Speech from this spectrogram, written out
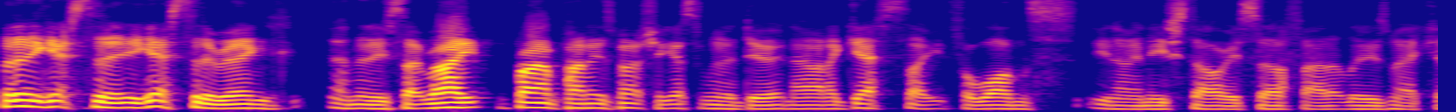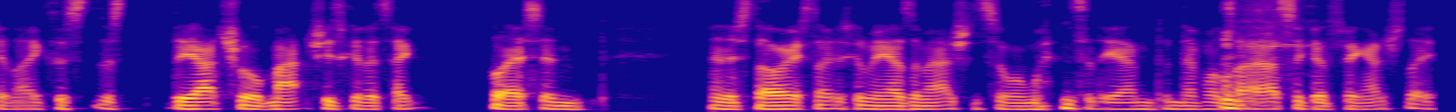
but then he gets to he gets to the ring, and then he's like, right, Bra and Panties match. I guess I'm going to do it now. And I guess like for once, you know, in his story so far that Lew's making, like this, this the actual match is going to take place in in the story. It's not just going to be as a match and someone wins at the end, and everyone's like, that's a good thing actually.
